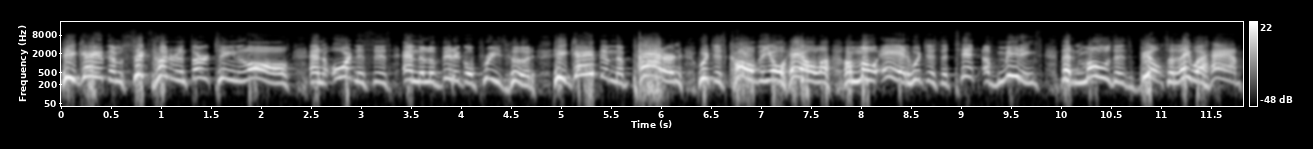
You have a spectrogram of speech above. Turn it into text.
He gave them 613 laws and ordinances and the Levitical priesthood. He gave them the pattern, which is called the Ohel, uh, a Moed, which is the tent of meetings that Moses built so they would have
